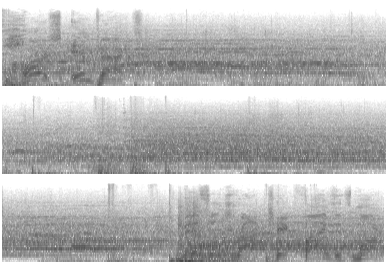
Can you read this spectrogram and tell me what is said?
Harsh impact. Missile drop kick finds its mark.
